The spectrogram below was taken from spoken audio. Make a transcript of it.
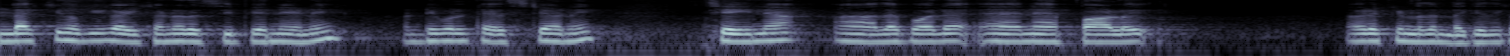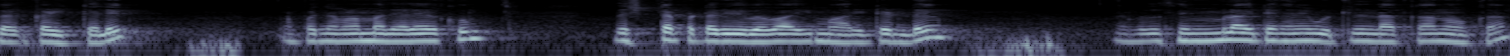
ഉണ്ടാക്കി നോക്കി കഴിക്കേണ്ട റെസിപ്പി തന്നെയാണ്. അടിപൊളി ടേസ്റ്റാണ് ചൈന അതേപോലെ നേപ്പാൾ അവരൊക്കെ ഉള്ളത് ഉണ്ടാക്കിയത് കഴിക്കൽ അപ്പോൾ നമ്മൾ മലയാളികൾക്കും ഇത് ഇഷ്ടപ്പെട്ട ഒരു വിഭവമായി മാറിയിട്ടുണ്ട്. നമുക്ക് സിമ്പിളായിട്ട് എങ്ങനെ വീട്ടിലുണ്ടാക്കാൻ നോക്കാം.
